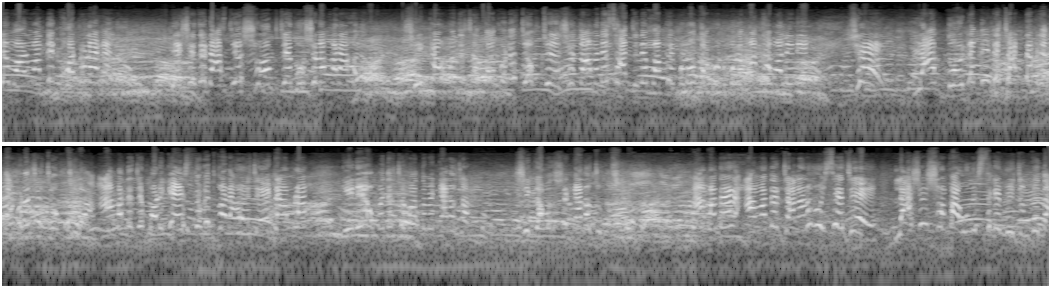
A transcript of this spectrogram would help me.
যে মর্মান্তিক ঘটনা গেল, দেশে যে রাষ্ট্রীয় শোক যে ঘোষণা করা হলো, শিক্ষা প্রতিষ্ঠান তখনও চোখ ছিল সে তো আমাদের ছাত্রীদের পক্ষে কোনো তখন কোনো কথা বলেনি। সে রাত দুইটা, তিনটা, চারটা বেজে তখনও সে চোখ ছিল। আমাদের যে পরীক্ষা স্থগিত করা হয়েছে, এটা আমরা কিনে উপদেশের মাধ্যমে কেন জানব? শিক্ষা প্রতিষ্ঠান কেন চোখ ছিল? আমাদের আমাদের জানানো হয়েছে যে লাশের সংখ্যা উনিশ থেকে বিশ জন, কিন্তু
